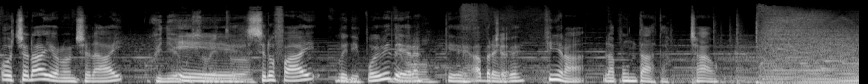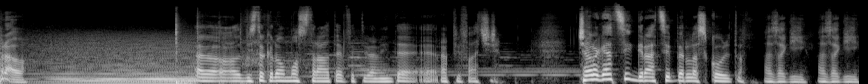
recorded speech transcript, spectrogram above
O ce l'hai o non ce l'hai. Quindi io in questo E momento... se lo fai, vedi, Mm, puoi vedere devo- che a breve cioè- finirà la puntata. Ciao. Bravo. Eh, visto che l'ho mostrata, effettivamente era più facile. Ciao ragazzi, grazie per l'ascolto. Asaghi, Asaghi.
